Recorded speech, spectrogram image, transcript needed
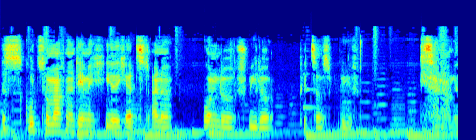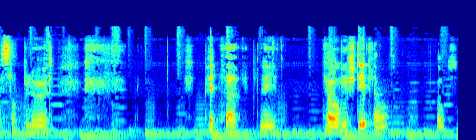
es gut zu machen, indem ich hier jetzt eine Runde spiele. Pizzasplief. Dieser Name ist so blöd. Pizzasplief. Da oben steht's auch. Ups.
